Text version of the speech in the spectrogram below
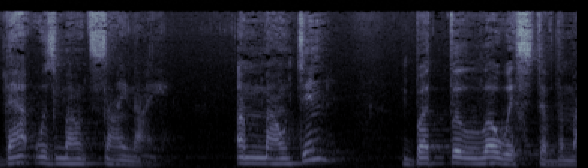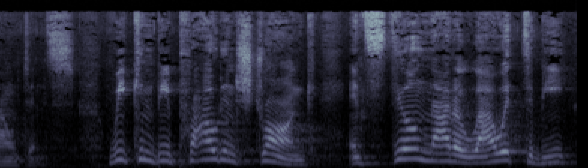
That was Mount Sinai, a mountain, but the lowest of the mountains. We can be proud and strong and still not allow it to be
